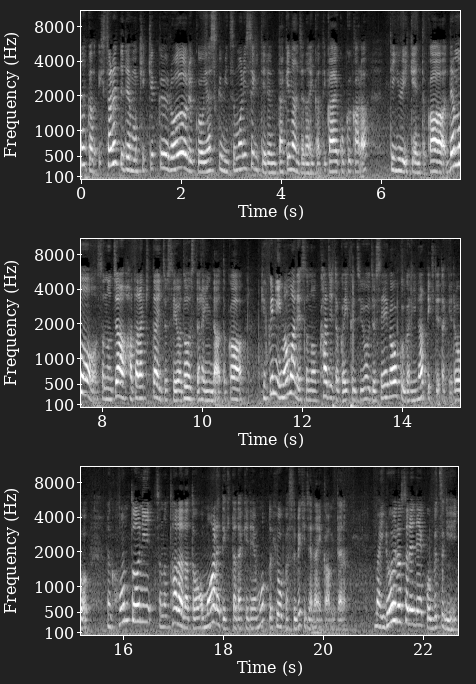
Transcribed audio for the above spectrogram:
なんかそれってでも結局労働力を安く見積もりすぎてるだけなんじゃないかって外国からっていう意見とかでもそのじゃあ働きたい女性はどうしたらいいんだとか逆に今までその家事とか育児を女性が多くが担ってきてたけどなんか本当にそのただだと思われてきただけでもっと評価すべきじゃないかみたいな。まあいろいろそれでこう物議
